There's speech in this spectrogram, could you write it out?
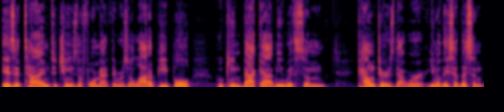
is it time to change the format? There was a lot of people who came back at me with some counters that were, you know, they said, listen,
